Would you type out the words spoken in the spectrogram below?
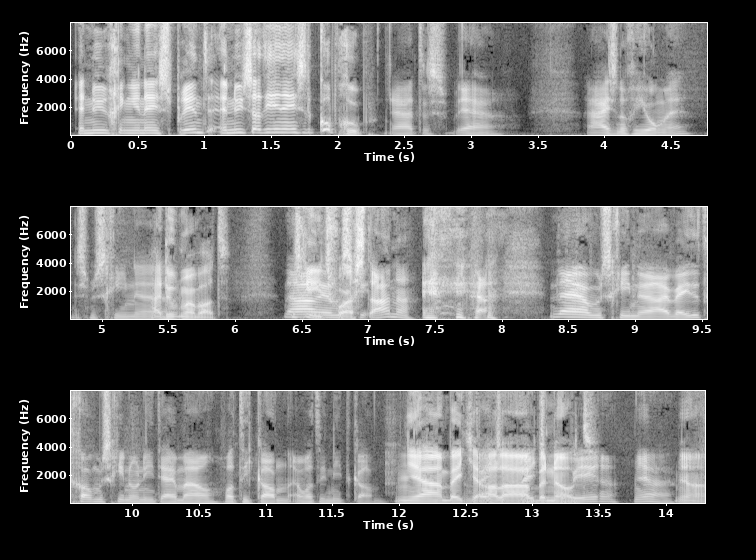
En nu ging hij ineens sprinten en nu zat hij ineens in de kopgroep. ja, het is... Ja. Hij is nog jong, hè? Dus misschien... eh, Hij doet maar wat. nou, Misschien iets ja, voor Astana. ja. Nee, misschien... eh, hij weet het gewoon misschien nog niet helemaal wat hij kan en wat hij niet kan. Ja, een beetje à la beetje Benoot. proberen. Ja. Ja,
